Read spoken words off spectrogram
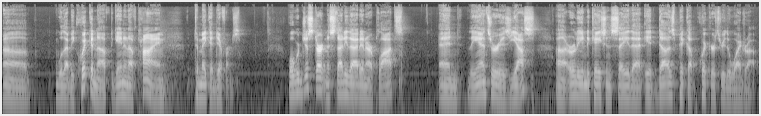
Uh, will that be quick enough to gain enough time to make a difference? Well, we're just starting to study that in our plots, and the answer is yes. Uh, early indications say that it does pick up quicker through the Y drop.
